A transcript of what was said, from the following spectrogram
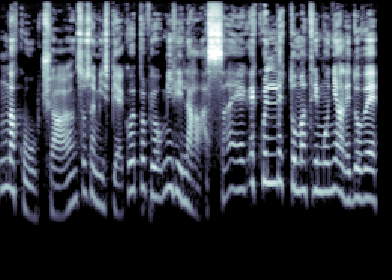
una cuccia, non so se mi spiego, è proprio mi rilassa, è, è quel letto matrimoniale dove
